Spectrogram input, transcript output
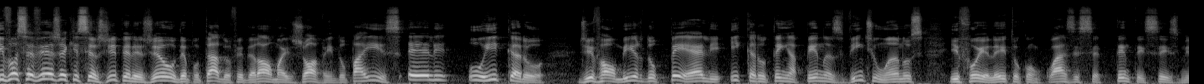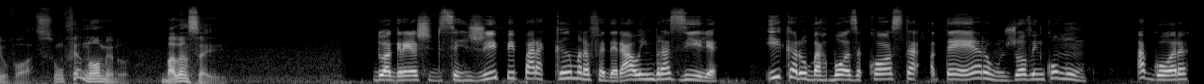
E você veja que Sergipe elegeu o deputado federal mais jovem do país. Ele, o Ícaro, de Valmir, do PL. Ícaro tem apenas 21 anos e foi eleito com quase 76 mil votos. Um fenômeno. Balança aí. Do Agreste de Sergipe para a Câmara Federal em Brasília. Ícaro Barbosa Costa até era um jovem comum. Agora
